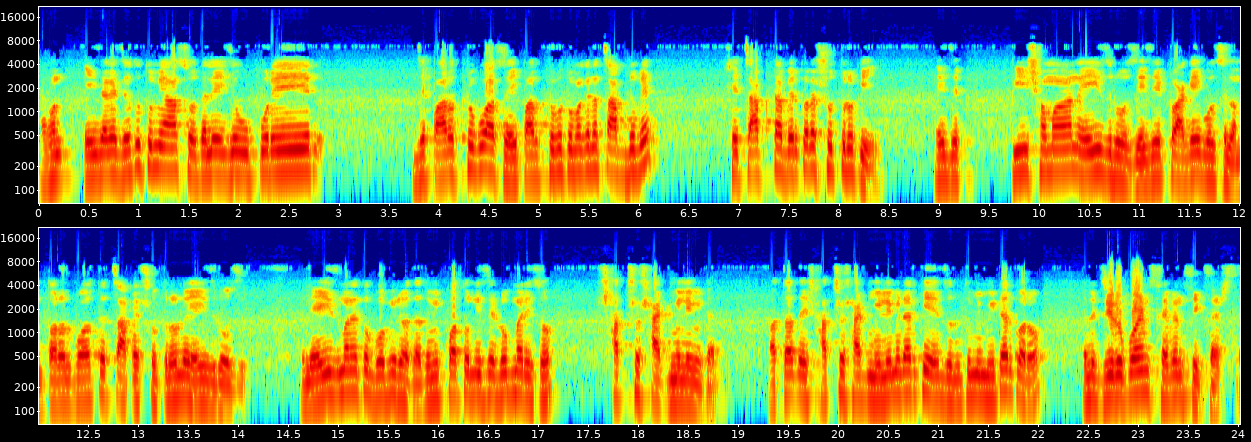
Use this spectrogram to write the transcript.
এখন এই জায়গায় যেহেতু তুমি আসো তাহলে এই যে উপরের যে পারদটুকু আছে, এই পারদটুকু তোমাকে না চাপ দেবে? সেই চাপটা বের করার সূত্র কি? এই যে পি সমান এইচ রোজি, এই যে একটু আগেই বলছিলাম, তরল পদার্থের চাপের সূত্র হলো এইচ রোজি। তাহলে এইচ মানে তো গভীরতা। তুমি কত নিচে ডুব মারিছো? সাতশো ষাট মিলিমিটার। অর্থাৎ এই সাতশো ষাট মিলিমিটারকে যদি তুমি মিটার করো, তাহলে জিরো পয়েন্ট সেভেন সিক্স আসছে।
